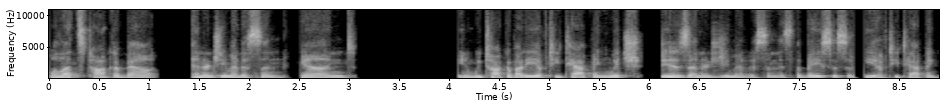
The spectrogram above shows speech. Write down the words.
Well, let's talk about energy medicine. And you know, we talk about EFT tapping, which is energy medicine. It's the basis of EFT tapping.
